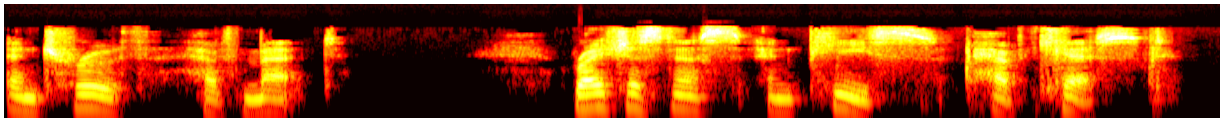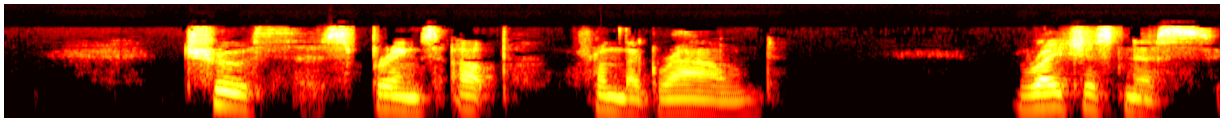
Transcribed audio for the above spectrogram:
and truth have met Righteousness and peace have kissed. Truth springs up from the ground. Righteousness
